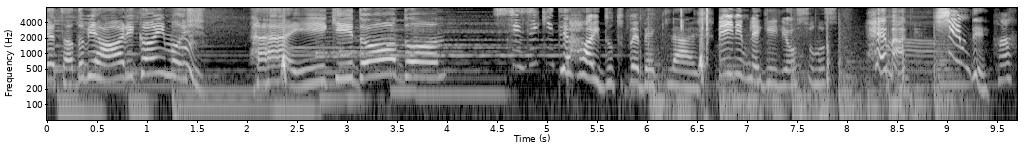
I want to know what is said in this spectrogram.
bile tadı bir harikaymış. Ha, iyi ki doğdun. Siz iki de haydut bebekler. Benimle geliyorsunuz. Hemen, şimdi.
